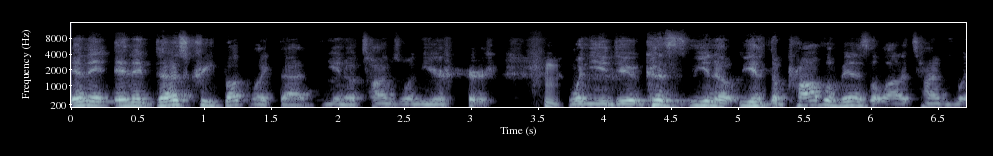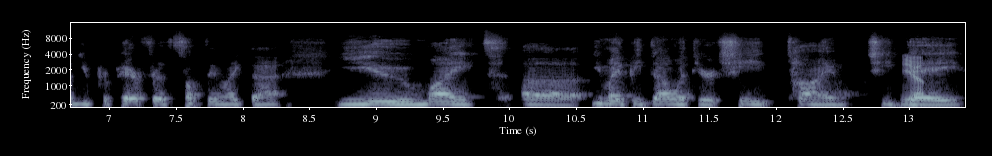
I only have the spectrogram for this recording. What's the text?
and it and it does creep up like that you know times when you're Hmm. when you do because you know you, the problem is a lot of times when you prepare for something like that you might uh you might be done with your cheat time cheat Yeah, day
